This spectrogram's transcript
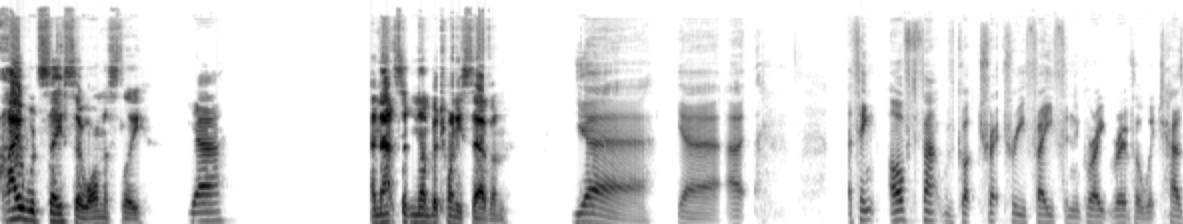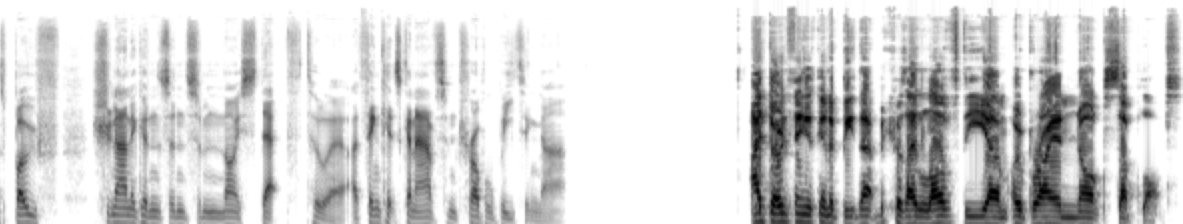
I would say so, honestly. Yeah, And that's at number twenty-seven. yeah, yeah. I, I think after that we've got Treachery, Faith, and the Great River, which has both shenanigans and some nice depth to it. I think it's going to have some trouble beating that. I don't think it's going to beat that because I love the um, O'Brien Nog subplot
